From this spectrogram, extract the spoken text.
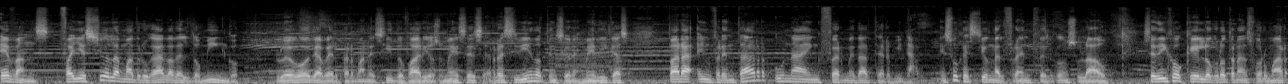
Evans falleció la madrugada del domingo, luego de haber permanecido varios meses recibiendo atenciones médicas para enfrentar una enfermedad terminal. En su gestión al frente del consulado, se dijo que logró transformar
